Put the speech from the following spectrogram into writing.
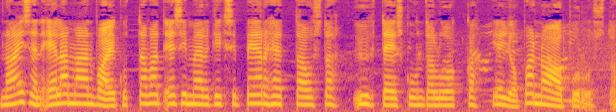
Naisen elämään vaikuttavat esimerkiksi perhetausta, yhteiskuntaluokka ja jopa naapurusto.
